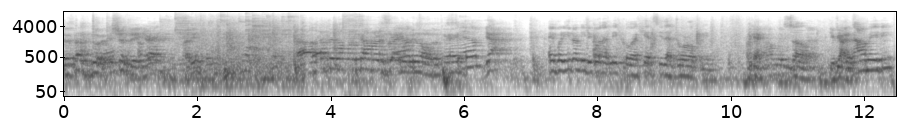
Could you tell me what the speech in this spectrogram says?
Just let's do it. It should be here. Ready? Uh, let me know when the camera is ready to reload, okay? Sam? Yeah. Hey, buddy, you don't need to go in that meat cooler. I can't see that door opening. Okay. So. You got it. Now, maybe?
